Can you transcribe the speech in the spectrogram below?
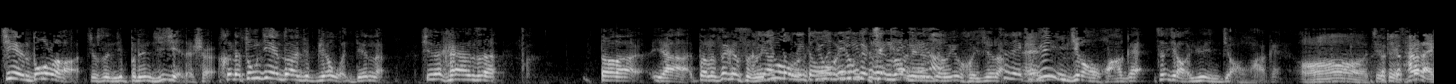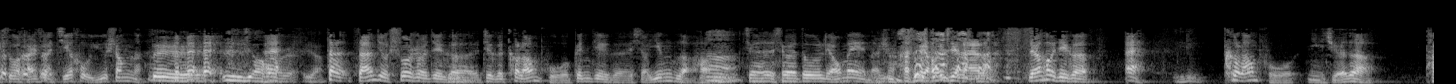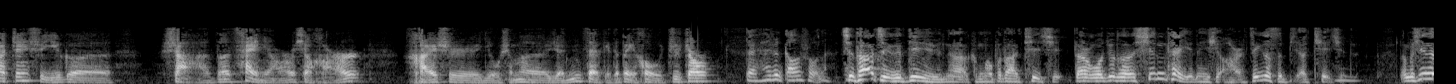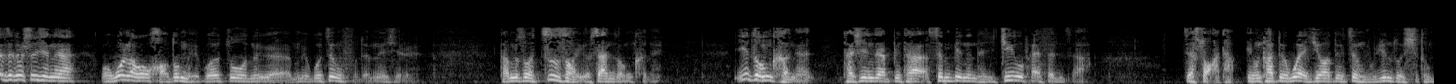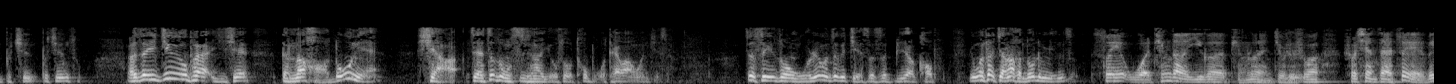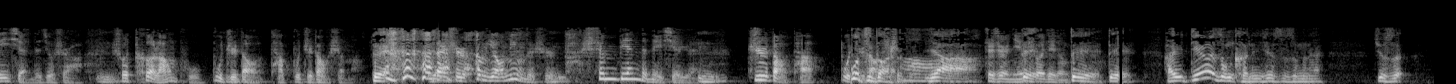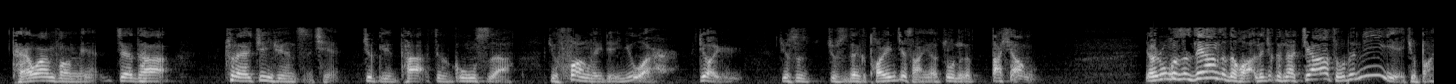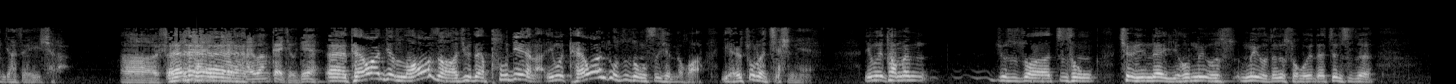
见多了就是你不能理解的事儿。后来中间一段就比较稳定了，现在看样子。到了呀，到了这个时候又又又个青少年的时候又回去了，运教华盖，这叫运教华盖。哦，这对他来说还算劫后余生呢。对，运教滑盖。但咱就说说这个这个特朗普跟这个小英子哈，现在说都撩妹呢 是吧？聊起来了。然后这个哎，特朗普，你觉得他真是一个傻子、菜鸟、小孩儿？还是有什么人在给他背后支招？对，还是高手呢。其他几个电影呢，恐怕不大贴切。但是我觉得他心态有点小孩，这个是比较贴切的。那么现在这个事情呢，我问了我好多美国做那个美国政府的那些人，他们说至少有三种可能。一种可能，他现在被他身边的那些极右派分子啊，在耍他，因为他对外交、对政府运作系统不清不清楚。而这些极右派以前等了好多年。想在这种事情上有所突破，台湾问题上，这是一种我认为这个解释是比较靠谱，因为他讲了很多的名字。所以我听到一个评论，就是说说现在最危险的就是啊，说特朗普不知道他不知道什么，对，但是更要命的是他身边的那些人知道他不知道什么呀。这就是您说这种对对。还有第二种可能性是什么呢？就是台湾方面在他出来竞选之前就给他这个公司啊。就放了一点诱饵钓鱼，就是就是在个桃园机场要做那个大项目。要如果是这样子的话，那就跟他家族的利益就绑架在一起了。啊，在台湾盖酒店。哎，台湾就老早就在铺垫了，因为台湾做这种事情的话，也是做了几十年，因为他们就是说，自从七十年代以后，没有没有这个所谓的正式的。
